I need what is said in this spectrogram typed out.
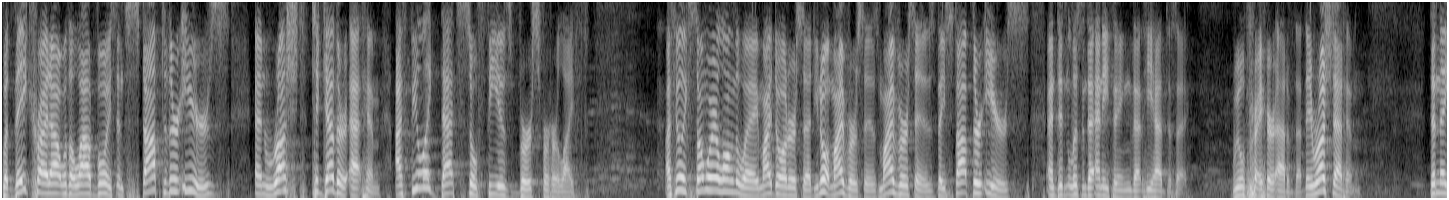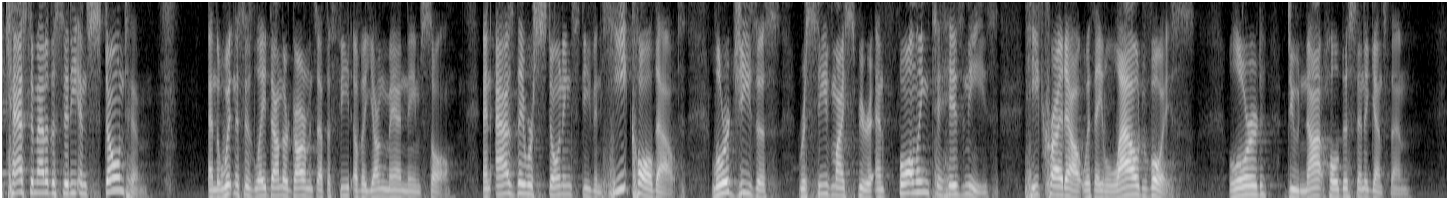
But they cried out with a loud voice and stopped their ears and rushed together at him. I feel like that's Sophia's verse for her life. I feel like somewhere along the way, my daughter said, You know what my verse is? My verse is, they stopped their ears and didn't listen to anything that he had to say. We'll pray her out of that. They rushed at him. Then they cast him out of the city and stoned him. And the witnesses laid down their garments at the feet of a young man named Saul. And as they were stoning Stephen, he called out, Lord Jesus, receive my spirit. And falling to his knees, he cried out with a loud voice, Lord, do not hold this sin against them.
